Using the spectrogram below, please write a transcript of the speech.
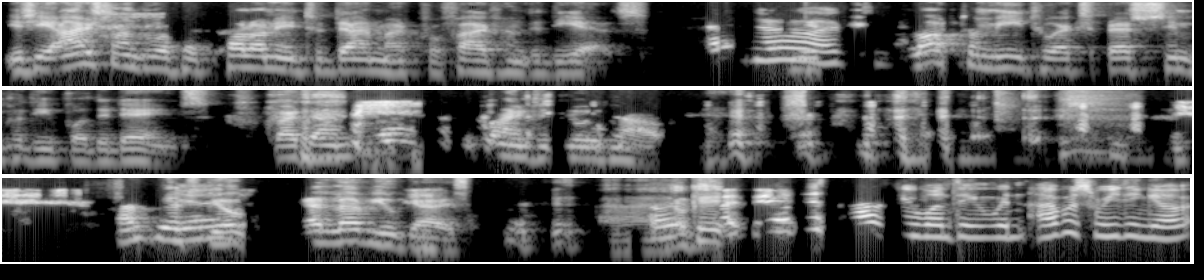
you see, Iceland was a colony to Denmark for 500 years. No, it's a lot to me to express sympathy for the Danes, but I'm trying to do it now. I'm just yeah. joking. I love you guys. Uh, okay. But may I just ask you one thing? When I was reading, uh,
